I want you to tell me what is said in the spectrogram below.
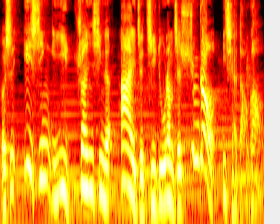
而是一心一意专心的爱着基督。让我们先宣告，一起来祷告。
